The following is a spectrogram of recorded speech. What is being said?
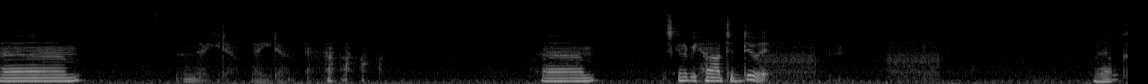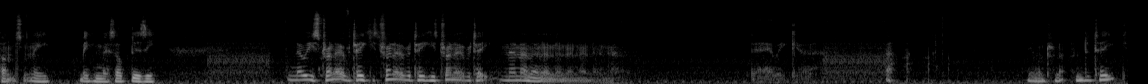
Um, no, you don't. No, you don't. um, it's going to be hard to do it without constantly making myself dizzy. No, he's trying to overtake, he's trying to overtake, he's trying to overtake. No, no, no, no, no, no, no, no. There we go. Anyone trying to undertake?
